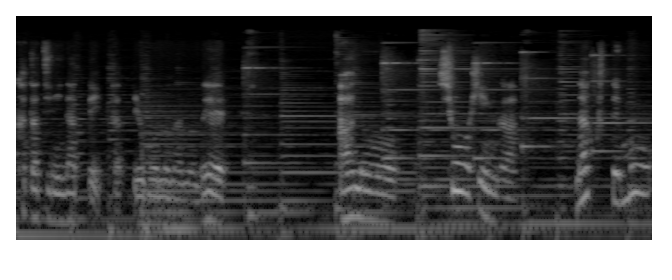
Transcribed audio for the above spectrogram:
形になっていったっていうものなのであの商品がなくても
